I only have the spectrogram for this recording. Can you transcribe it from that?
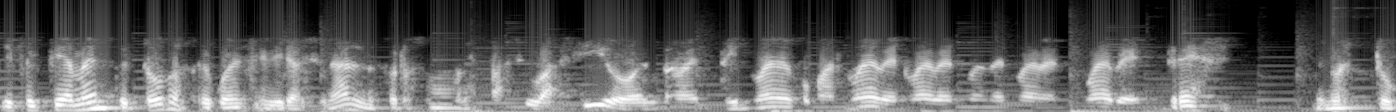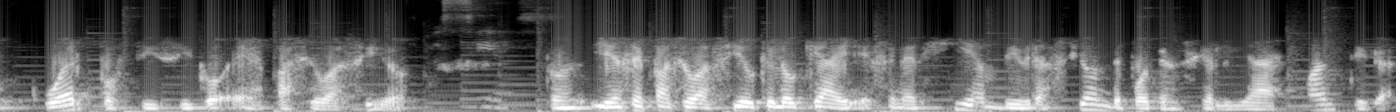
Y efectivamente, todo es frecuencia vibracional. Nosotros somos un espacio vacío, el 99,99993 de nuestro cuerpo físico es espacio vacío. y ese espacio vacío, ¿qué es lo que hay? Es energía en vibración de potencialidades cuánticas.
